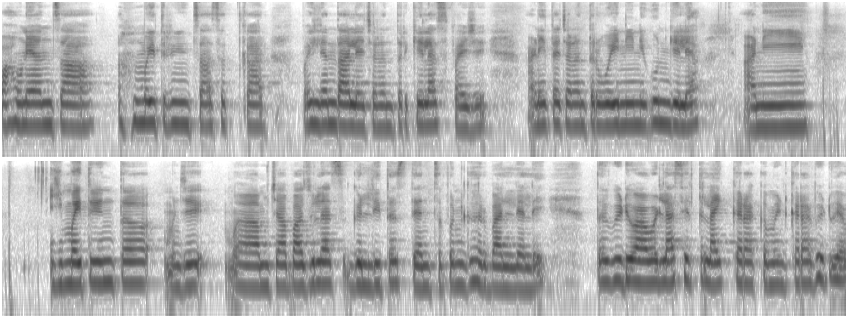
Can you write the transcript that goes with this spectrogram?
पाहुण्यांचा मैत्रिणींचा सत्कार पहिल्यांदा आल्याच्यानंतर केलाच पाहिजे. आणि त्याच्यानंतर वहिनी निघून गेल्या. आणि ही मैत्रीण तर म्हणजे आमच्या बाजूलाच गल्लीतच त्यांचं पण घर बांधलेलं आहे. तर व्हिडिओ आवडला असेल तर लाईक करा कमेंट करा. भेटूया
